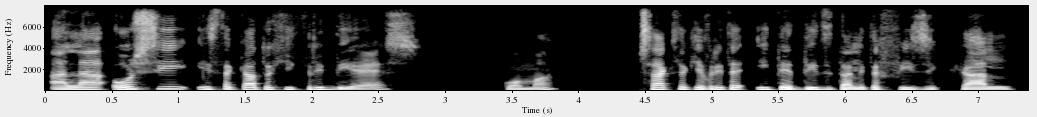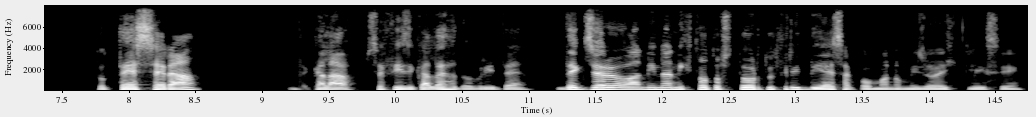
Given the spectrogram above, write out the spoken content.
Αλλά όσοι είστε κάτοχοι 3DS, κόμμα, ψάξτε και βρείτε είτε digital είτε physical το 4. Καλά, σε physical δεν θα το βρείτε. Δεν ξέρω αν είναι ανοιχτό το store του 3DS ακόμα, νομίζω έχει κλείσει.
